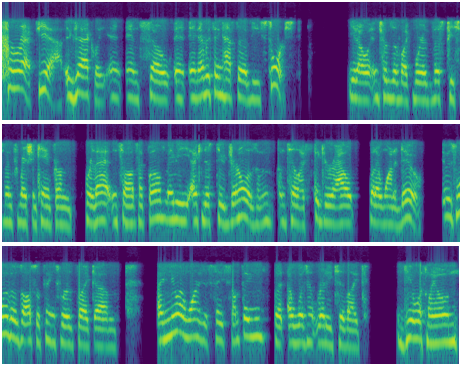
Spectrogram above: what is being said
Correct. Yeah, exactly. And and so and, and everything has to be sourced. You know, in terms of like where this piece of information came from, where that. And so I was like, well, maybe I can just do journalism until I figure out what I want to do. It was one of those also things where it's like, um, I knew I wanted to say something, but I wasn't ready to like deal with my own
